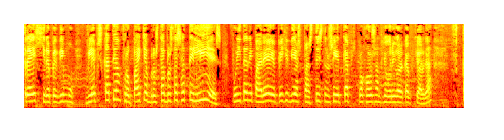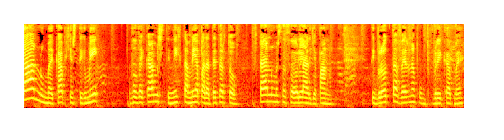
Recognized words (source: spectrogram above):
τρέχει ρε παιδί μου. Βλέπεις κάτι ανθρωπάκια μπροστά μπροστά σαν τελείες που ήταν η παρέα η οποία είχε διασπαστεί στην ουσία γιατί κάποιοι προχωρούσαν πιο γρήγορα κάποιοι πιο αργά. Φτάνουμε κάποια στιγμή 12.30 τη νύχτα, μία παρατέταρτο. Φτάνουμε στα Θολάρια πάνω. Την πρώτη ταβέρνα που βρήκαμε,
